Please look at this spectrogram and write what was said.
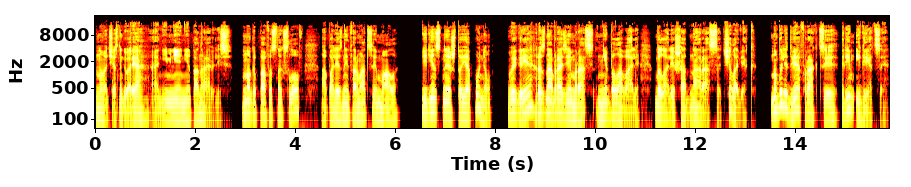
но, честно говоря, они мне не понравились. Много пафосных слов, а полезной информации мало. Единственное, что я понял, в игре разнообразием рас не баловали, была лишь одна раса — человек. Но были две фракции — Рим и Греция.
